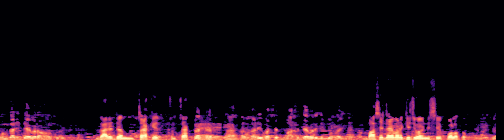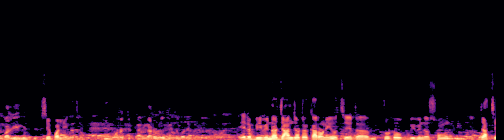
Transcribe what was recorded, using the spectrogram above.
কোন গাড়ির ড্রাইভার আহত গাড়ির ট্রাকের ট্রাক্টর ড্রাইভার হ্যাঁ। গাড়ির বাসের বাসের ড্রাইভারের কিছু হয়নি? বাসের ড্রাইভার কিছু হয়নি সে পলাতক। সে পালিয়ে গেছে? সে পালিয়ে গেছে। কি মনে হচ্ছে কি কারণে হতে পারে এটা বিভিন্ন যানজটের কারণেই হচ্ছে এটা টোটো বিভিন্ন সময় যাচ্ছে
